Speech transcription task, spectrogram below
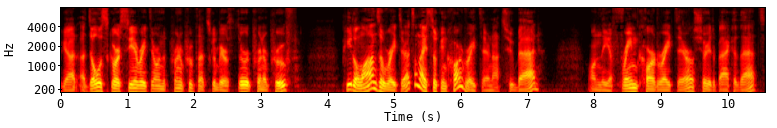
We got Adolis Garcia right there on the printer proof. That's going to be our third printer proof. Pete Alonso right there. That's a nice looking card right there. Not too bad on the uh, frame card right there. I'll show you the back of that.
